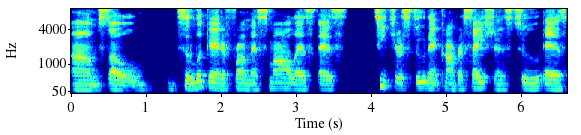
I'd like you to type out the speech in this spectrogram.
Um, so to look at it from as small as as teacher student conversations to as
